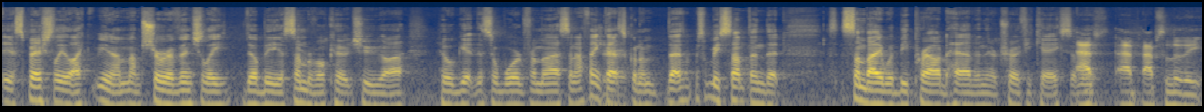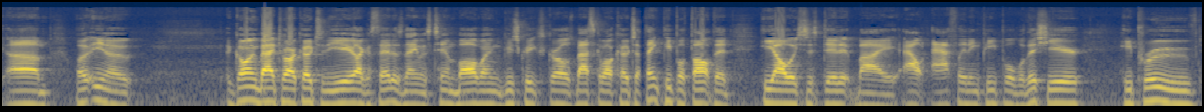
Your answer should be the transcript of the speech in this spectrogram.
especially like, you know, I'm, I'm sure eventually there'll be a Summerville coach who, uh, who'll get this award from us, and I think sure. that's going to that's going to be something that somebody would be proud to have in their trophy case. Mean, ab- absolutely. Um, well, you know, going back to our coach of the year, like I said, his name is Tim Baldwin, Goose Creek's girls basketball coach. I think people thought that he always just did it by out athleting people. Well, this year he proved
